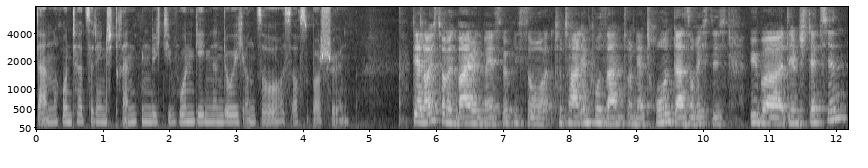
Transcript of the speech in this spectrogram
dann runter zu den Stränden, durch die Wohngegenden durch und so, ist auch super schön. der Leuchtturm in Byron Bay ist wirklich so total imposant und der thront da so richtig über dem Städtchen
